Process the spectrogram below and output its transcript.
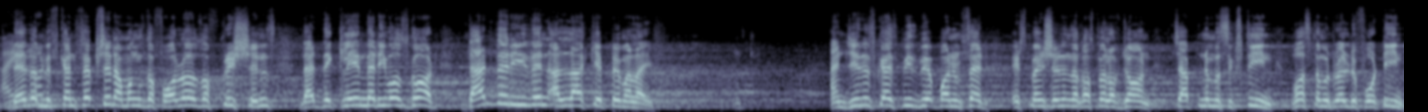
I There's a misconception amongst the followers of Christians that they claim that he was God. That's the reason Allah kept him alive. And Jesus Christ, peace be upon him, said, it's mentioned in the Gospel of John, chapter number 16, verse number 12 to 14.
